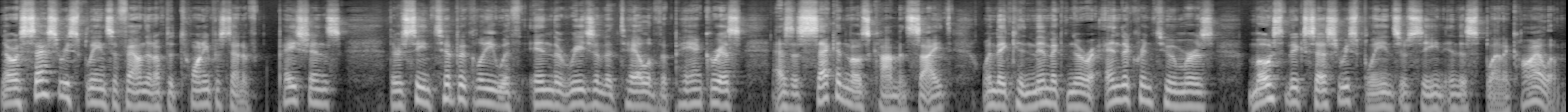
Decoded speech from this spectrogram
Now, accessory spleens are found in up to 20% of patients. They're seen typically within the region of the tail of the pancreas as the second most common site when they can mimic neuroendocrine tumors. Most of the accessory spleens are seen in the splenic hilum.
